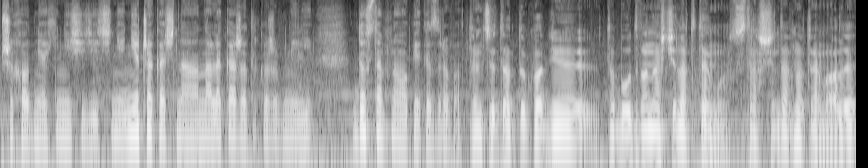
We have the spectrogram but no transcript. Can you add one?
przychodniach i nie siedzieć, nie, nie czekać na, na lekarza, tylko żeby mieli dostępną opiekę zdrowotną. Ten cytat dokładnie to było 12 lat temu, strasznie dawno temu, ale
